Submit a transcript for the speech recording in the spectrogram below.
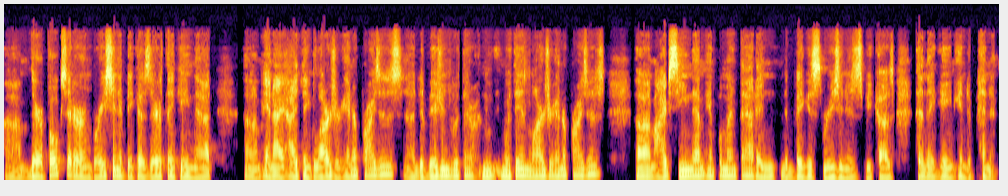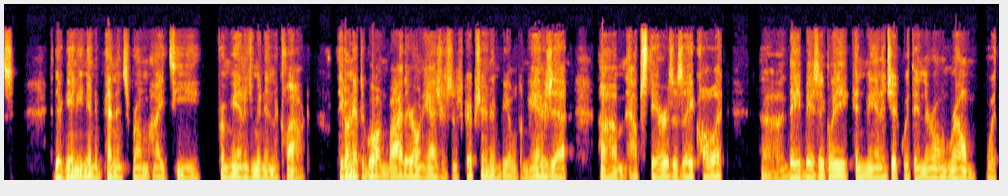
Um, there are folks that are embracing it because they're thinking that Um, and I, I, think larger enterprises, uh, divisions within, within larger enterprises, um, I've seen them implement that. And the biggest reason is because then they gain independence. They're gaining independence from IT, from management in the cloud. They don't have to go out and buy their own Azure subscription and be able to manage that um, upstairs, as they call it. Uh, they basically can manage it within their own realm with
